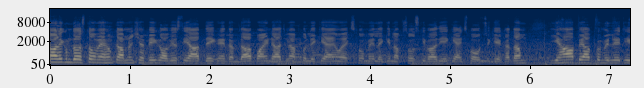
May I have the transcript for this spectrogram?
असलम दोस्तों, मैं हूँ कामन शफीक। ऑब्वियसली आप देख रहे हैं दमदार पॉइंट आज मैं आपको लेके आया हूँ एक्सपो में, लेकिन अफसोस की बात यह कि एक्सपो हो चुकी है ख़त्म। यहाँ पे आपको मिल रही थी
